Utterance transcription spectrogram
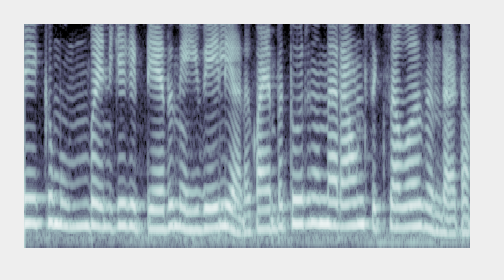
വീക്ക് മുമ്പ് എനിക്ക് കിട്ടിയത് നെയ്വേലിയാണ്. കോയമ്പത്തൂരിൽ നിന്ന് അറൗണ്ട് സിക്സ് അവേഴ്സ് ഉണ്ട് കേട്ടോ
